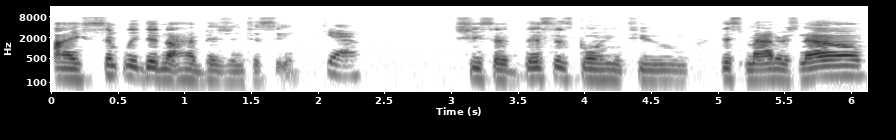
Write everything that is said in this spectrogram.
I simply did not have vision to see. yeah, She said, This is going to, this matters now.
